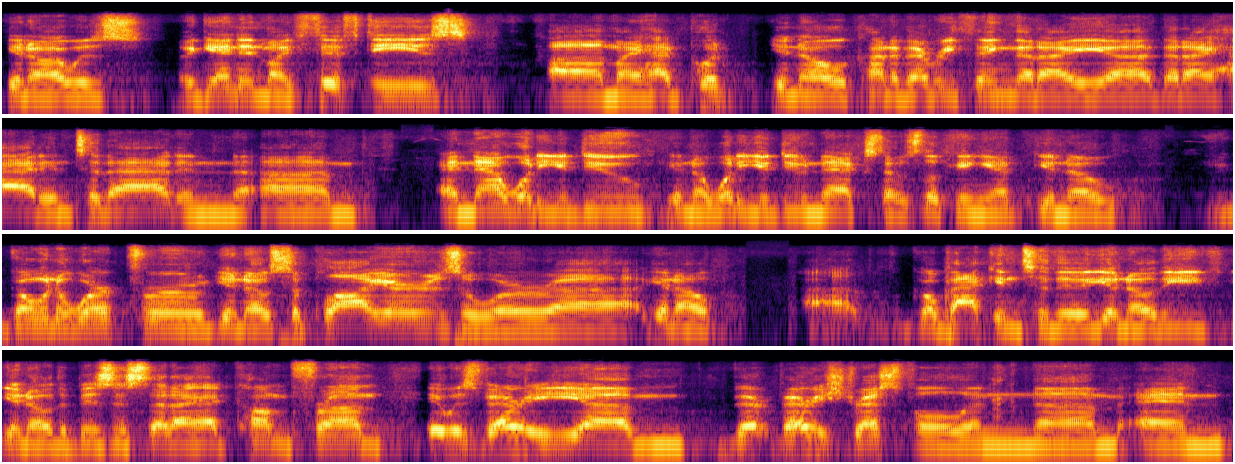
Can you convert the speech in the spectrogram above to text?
you know, I was again in my fifties. Um, I had put, you know, kind of everything that I uh, that I had into that, and um, and now what do you do? You know, what do you do next? I was looking at, you know, going to work for, you know, suppliers or, uh, you know, uh, go back into the, you know, the, you know, the business that I had come from. It was very, um, very, stressful and um, and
